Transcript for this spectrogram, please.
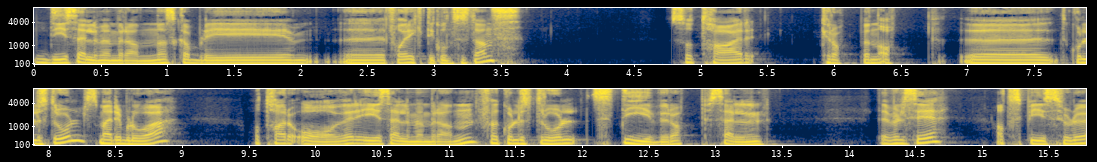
de cellemembranene skal bli, få riktig konsistens, så tar kroppen opp kolesterol som er i blodet, og tar over i cellemembranen, for kolesterol stiver opp cellen. Det vil si at spiser du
